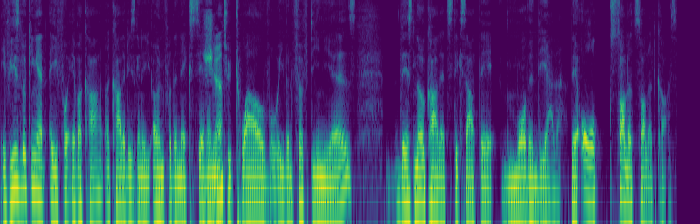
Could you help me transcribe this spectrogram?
If he's looking at a forever car, a car that he's going to own for the next seven Sure. to twelve or even fifteen years, there's no car that sticks out there more than the other. They're all solid, solid cars.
